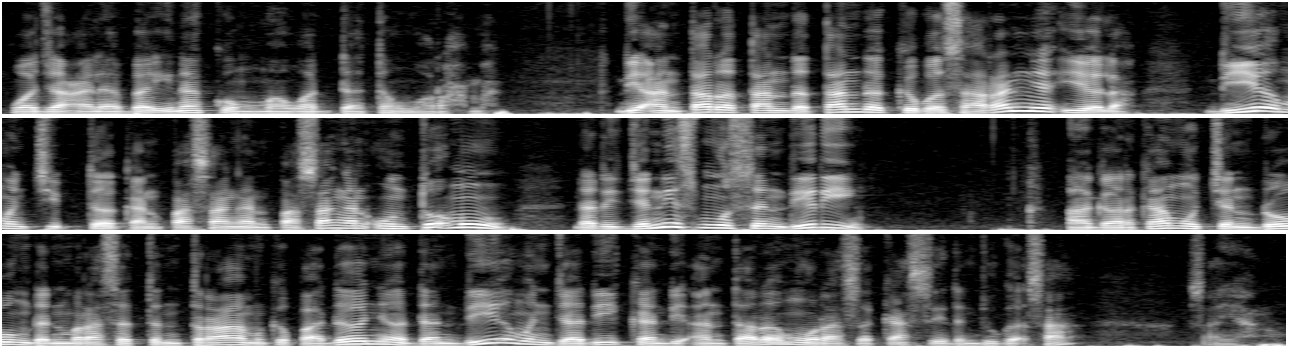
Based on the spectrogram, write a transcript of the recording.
wa ja'ala bainakum mawaddatan wa rahmah. Di antara tanda-tanda kebesarannya ialah dia menciptakan pasangan-pasangan untukmu dari jenismu sendiri agar kamu cenderung dan merasa tenteram kepadanya dan dia menjadikan di antaramu rasa kasih dan juga sayang.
